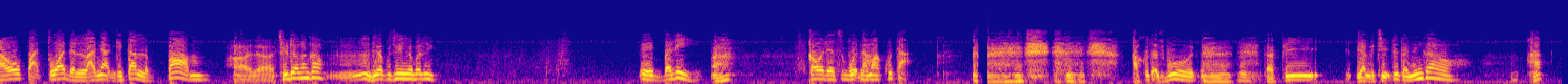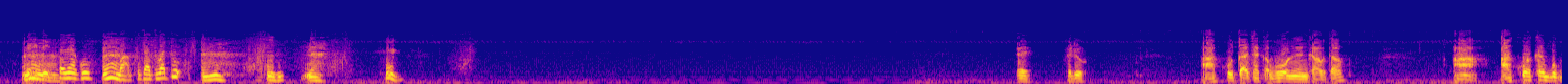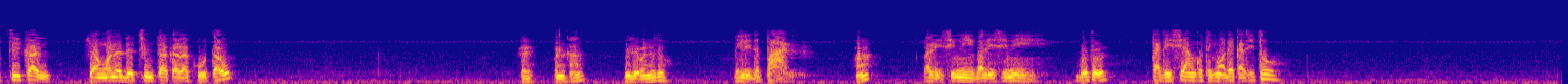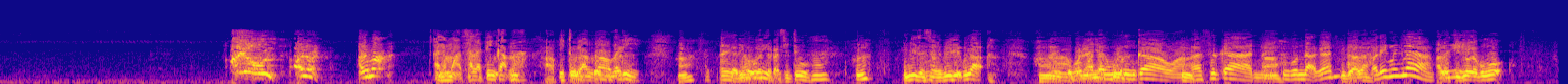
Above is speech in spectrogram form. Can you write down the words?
tahu Pak Tua ada lanyak kita lebam. Alah, sudahlah kau. Hmm. Biar aku sini dengan Bali. Eh, Bali, Ha? kau ada sebut nama aku tak? aku tak sebut. Tapi yang kecil tu tanya kau. Ha? Dik, Ha. tanya aku. Ha. Buat aku satu batu. Ha. Nah. Eh, aduh. Aku tak cakap bohong dengan kau tahu. Ah, aku akan buktikan yang mana dia cintakan aku, tahu? Eh, mana? Ha? Bilik mana tu? Bilik depan. Ha? Balik sini, balik sini. Betul? Tadi siang aku tengok dia kat situ. Ayol! Alamak! Alamak, salah tingkap lah. Apa Itulah kau? Bali. Ha? Eh, Tadi kau kata kat situ. Ha? Ha? Ini dah salah bilik pula. Ha, Ha, kau patang aku muka lah. kau. Ha. Ha. Rasakan. Ha. Itu kondak kan? Sudahlah. Balik lagi lah. Alah tidurlah pokok.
